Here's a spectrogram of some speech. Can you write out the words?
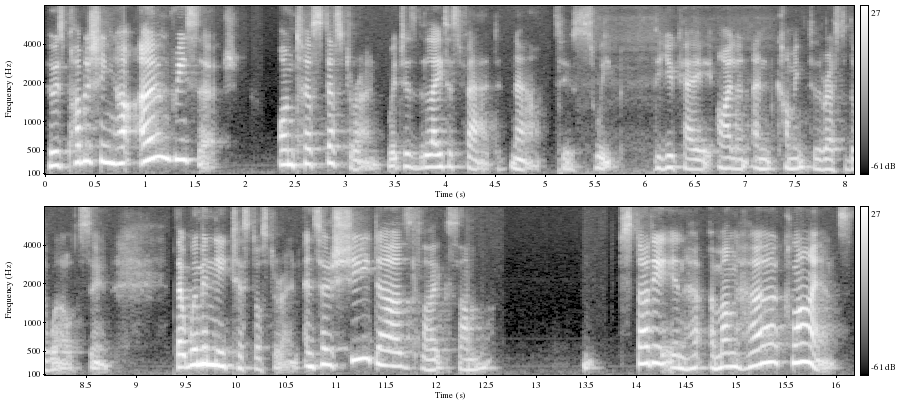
who is publishing her own research on testosterone which is the latest fad now to sweep the uk island and coming to the rest of the world soon that women need testosterone. And so she does like some study in her, among her clients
